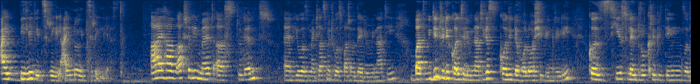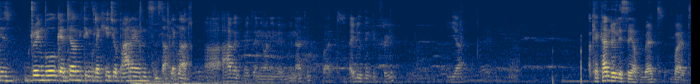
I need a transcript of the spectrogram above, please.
I believe it's real. I know it's real, yes. I have actually met a student, and he was my classmate who was part of the Illuminati. But we didn't really call it Illuminati, we just called it devil worshipping, really. Because he used to like draw creepy things on his drawing book and tell me things like hate your parents and stuff like that. Uh, I haven't met anyone in the Illuminati, but I do think it's real. Yeah. Okay, I can't really say I've met, but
